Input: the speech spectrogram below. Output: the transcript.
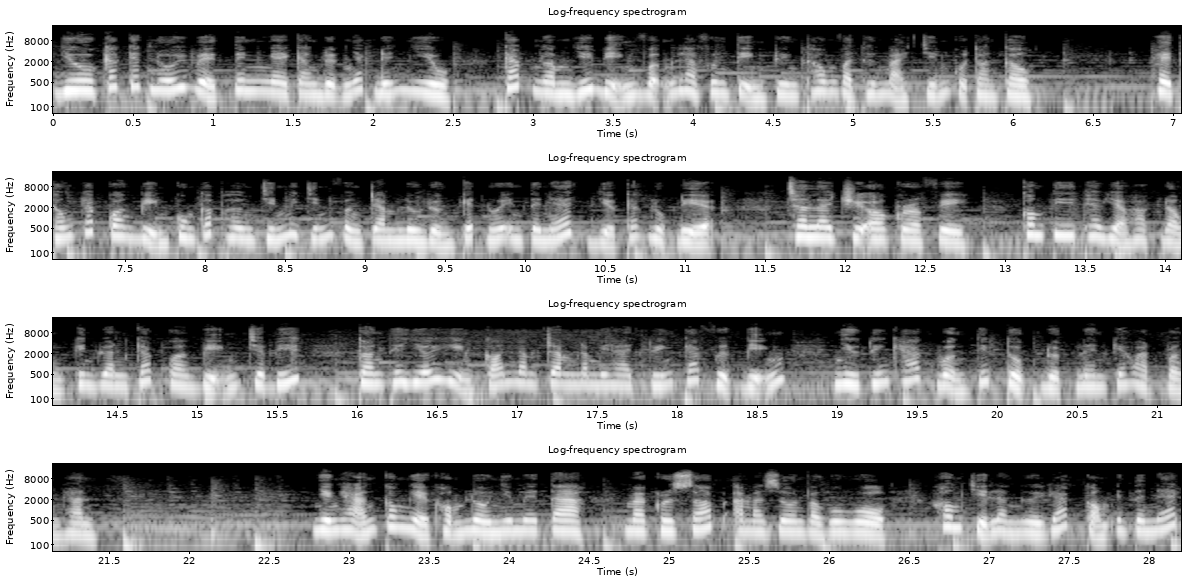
Dù các kết nối vệ tinh ngày càng được nhắc đến nhiều, cáp ngầm dưới biển vẫn là phương tiện truyền thông và thương mại chính của toàn cầu. Hệ thống cáp quang biển cung cấp hơn 99% lưu lượng kết nối Internet giữa các lục địa. Telegeography, công ty theo dõi hoạt động kinh doanh cáp quang biển cho biết, toàn thế giới hiện có 552 tuyến cáp vượt biển, nhiều tuyến khác vẫn tiếp tục được lên kế hoạch vận hành. Những hãng công nghệ khổng lồ như Meta, Microsoft, Amazon và Google không chỉ là người gác cổng Internet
